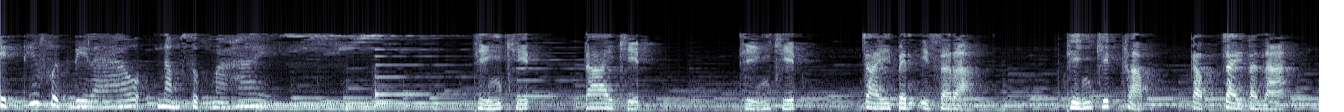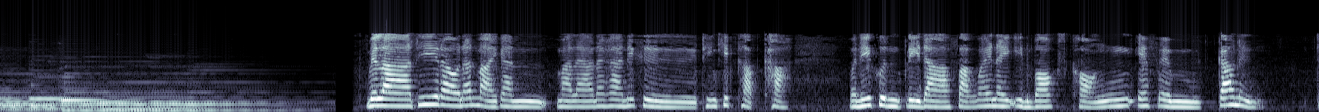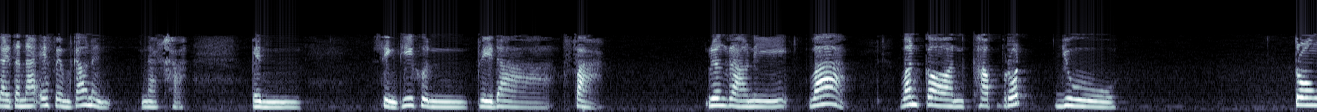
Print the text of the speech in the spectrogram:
จิตที่ฝึกดีแล้วนำสุขมาให้ ทิ้งคิด ได้คิด ทิ้งคิด ใจเป็นอิสระ ทิ้งคิดครับกับใจตนะ เวลาที่เรานัดหมายกันมาแล้วนะคะ นี่คือทิ้งคิดขับค่ะ วันนี้คุณปรีดาฝากไว้ใน inbox ของ FM 91 ใจตนะ FM 91 นะคะ เป็น สิ่งที่คุณปรีดาฝาก เรื่องราวนี้ว่าวันก่อนขับรถอยู่ ตรง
